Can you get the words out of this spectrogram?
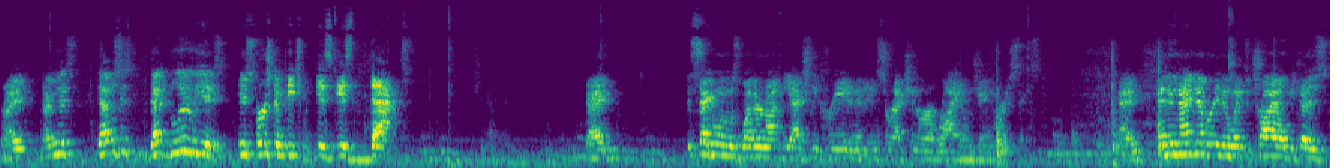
Right? I mean, it's, that was his. That literally is his first impeachment. Is is that? Okay. The second one was whether or not he actually created an insurrection or a riot on January 6th. Okay? And then that never even went to trial because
